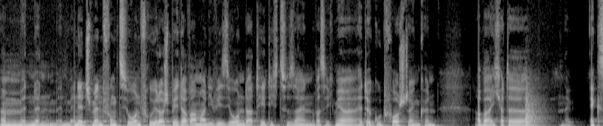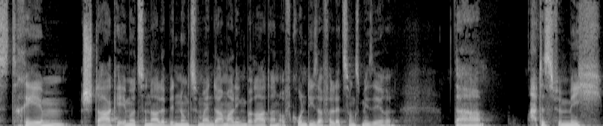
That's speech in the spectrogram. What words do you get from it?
ähm, in, in, in Managementfunktionen, früher oder später war mal die Vision, da tätig zu sein, was ich mir hätte gut vorstellen können. Aber ich hatte eine extrem starke emotionale Bindung zu meinen damaligen Beratern aufgrund dieser Verletzungsmisere. Da hat es für mich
